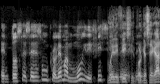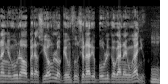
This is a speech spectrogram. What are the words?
Entonces ese es un problema muy difícil. Muy difícil, de, de... porque se ganan en una operación lo que un funcionario público gana en un año. Mm.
